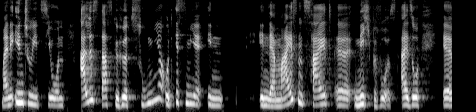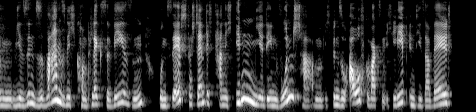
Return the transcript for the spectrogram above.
meine Intuition, alles das gehört zu mir und ist mir in in der meisten Zeit äh, nicht bewusst. Also ähm, wir sind wahnsinnig komplexe Wesen und selbstverständlich kann ich in mir den Wunsch haben, ich bin so aufgewachsen, ich lebe in dieser Welt,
